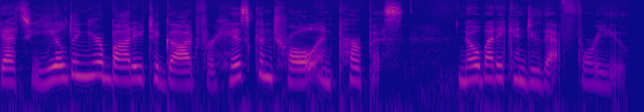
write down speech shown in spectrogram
That's yielding your body to God for His control and purpose. Nobody can do that for you.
